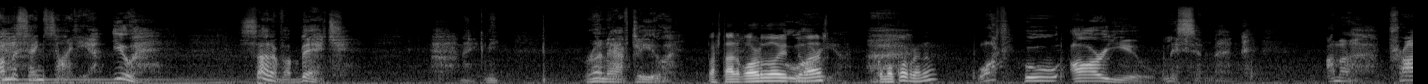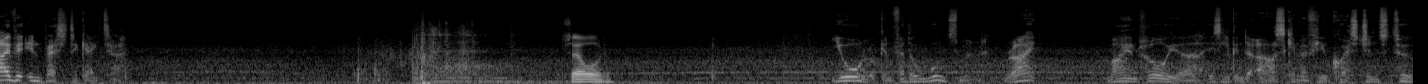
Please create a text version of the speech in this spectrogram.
On the same side here. You son of a bitch. Make me Run after you. Para estar gordo y Who are demás, you? como corre, ¿no? What? Who are you? Listen, man. I'm a private investigator. Seguro. You're looking for the woodsman, right? My employer is looking to ask him a few questions too.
